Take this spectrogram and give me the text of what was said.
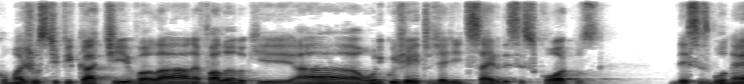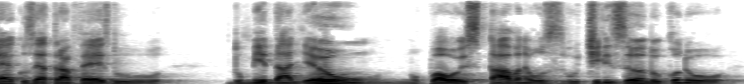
com uma justificativa lá, né? Falando que ah, o único jeito de a gente sair desses corpos, desses bonecos, é através do do medalhão no qual eu estava, né, utilizando quando eu,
